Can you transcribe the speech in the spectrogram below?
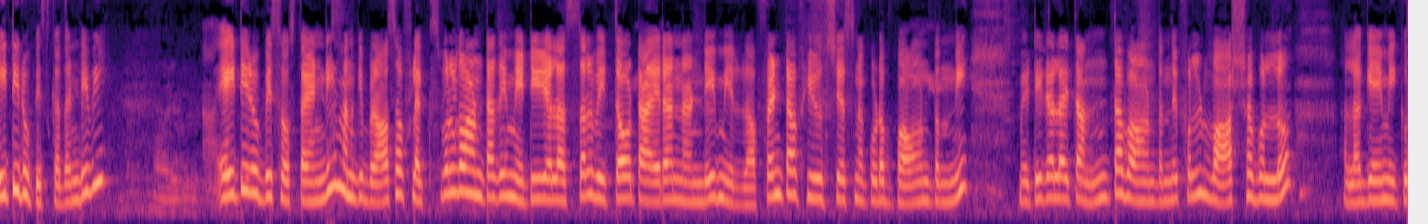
ఎయిటీ రూపీస్ కదండి ఇవి? ఎయిటీ రూపీస్ వస్తాయండి. మనకి బ్రాసో ఫ్లెక్సిబుల్గా ఉంటుంది. మెటీరియల్ అస్సలు వితౌట్ ఐరన్ అండి. మీరు రఫ్ అండ్ టఫ్ యూస్ చేసినా కూడా బాగుంటుంది. మెటీరియల్ అయితే అంతా బాగుంటుంది. ఫుల్ వాషబుల్లో అలాగే మీకు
